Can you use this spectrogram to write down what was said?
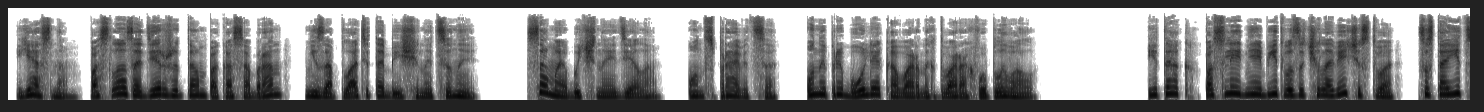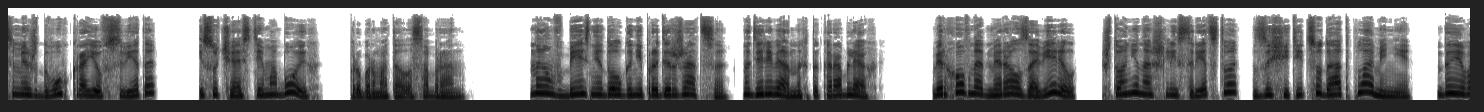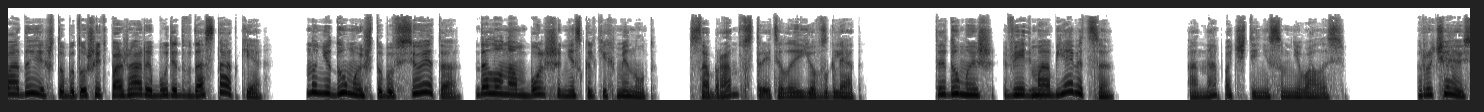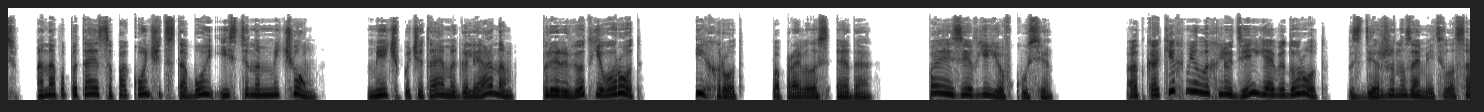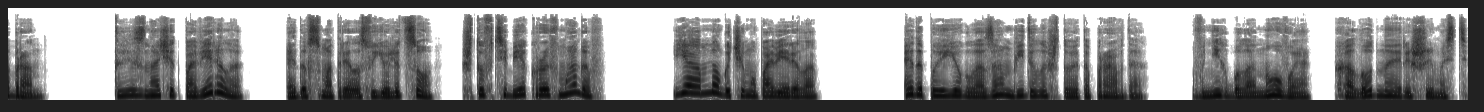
«Ясно. Посла задержат там, пока Сабран не заплатит обещанной цены. Самое обычное дело. Он справится. Он и при более коварных дворах выплывал. Итак, последняя битва за человечество состоится между двух краев света и с участием обоих, пробормотала Сабран. Нам в бездне долго не продержаться, на деревянных-то кораблях. Верховный адмирал заверил, что они нашли средства защитить суда от пламени, да и воды, чтобы тушить пожары, будет в достатке, но не думаю, чтобы все это дало нам больше нескольких минут». Сабран встретила ее взгляд. «Ты думаешь, ведьма объявится?» Она почти не сомневалась. «Ручаюсь, она попытается покончить с тобой истинным мечом. Меч, почитаемый Голианом, прервет его рот. Их рот», — поправилась Эда. Поэзия в ее вкусе. «От каких милых людей я веду рот?» — сдержанно заметила Сабран. «Ты, значит, поверила?» Эда всмотрелась в ее лицо. «Что в тебе кровь магов?» «Я много чему поверила». Эда по ее глазам видела, что это правда. В них была новая, холодная решимость.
